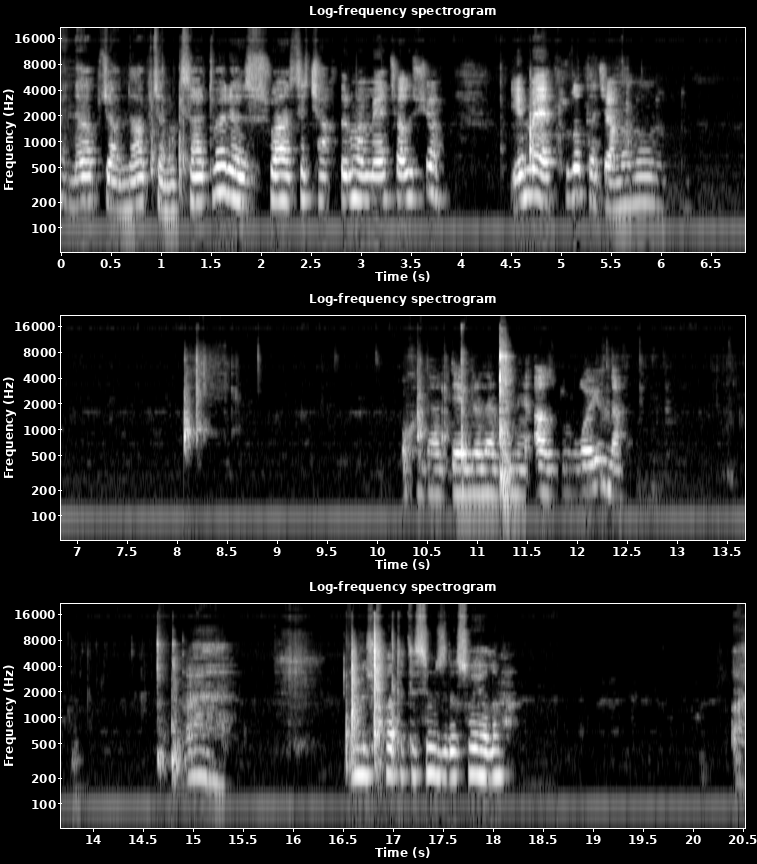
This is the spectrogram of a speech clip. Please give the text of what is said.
Ay, ne yapacağım ne yapacağım? İki saat var ya şu an size çaktırmamaya çalışıyorum. Yemeğe tuz atacağım onu unuttum. O kadar devreler beni az tuz koyayım da. Ah. Şimdi şu patatesimizi de soyalım. Ay.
